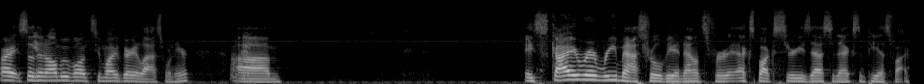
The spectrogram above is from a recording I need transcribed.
All right, so then I'll move on to my very last one here. Okay. Um, a Skyrim remaster will be announced for Xbox Series S and X and PS5.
